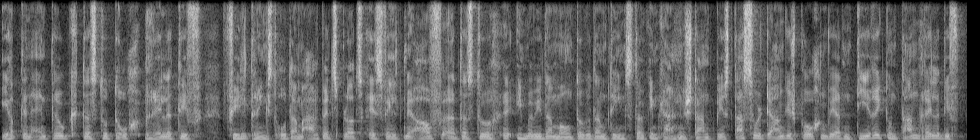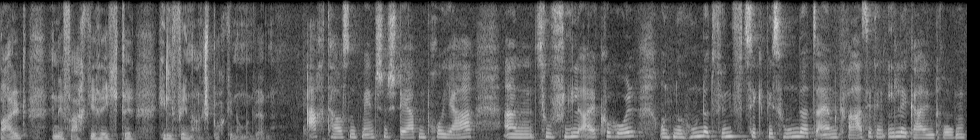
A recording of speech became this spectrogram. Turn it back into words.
ich habe den Eindruck, dass du doch relativ viel trinkst oder am Arbeitsplatz. Es fällt mir auf, äh, dass du äh, immer wieder am Montag oder am Dienstag im Krankenstand bist. Das sollte angesprochen werden, direkt und dann relativ bald eine fachgerechte Hilfe in Anspruch genommen werden. 8000 Menschen sterben pro Jahr an zu viel Alkohol und nur 150 bis 100 an quasi den illegalen Drogen.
